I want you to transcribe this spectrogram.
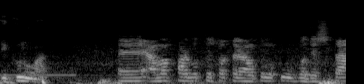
ইকুনো এ, আমার পার্বত্য চট্টগ্রাম কোনো উপদেষ্টা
